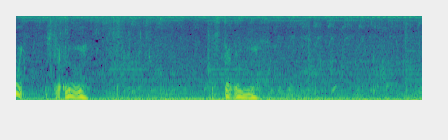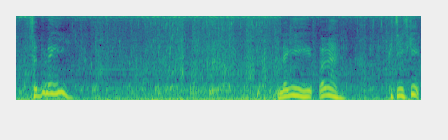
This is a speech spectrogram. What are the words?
Ui, start lagi. Start lagi. Satu lagi. Lagi, mana? Kecil sikit.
